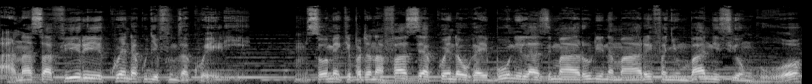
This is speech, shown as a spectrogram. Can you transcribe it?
Anasafiri kwenda kujifunza kweli. Msomi akipata nafasi ya kwenda ugaibuni lazima arudi na maarifa nyumbani sio nguo,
